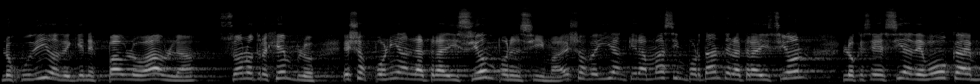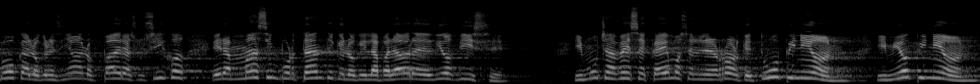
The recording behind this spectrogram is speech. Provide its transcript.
los judíos de quienes Pablo habla son otro ejemplo. Ellos ponían la tradición por encima. Ellos veían que era más importante la tradición, lo que se decía de boca en boca, lo que le enseñaban los padres a sus hijos, era más importante que lo que la palabra de Dios dice. Y muchas veces caemos en el error que tu opinión y mi opinión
